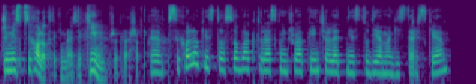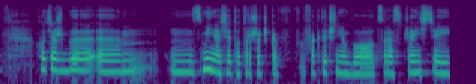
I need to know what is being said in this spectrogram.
Czym jest psycholog w takim razie? Kim, przepraszam? E, Psycholog jest to osoba, która skończyła pięcioletnie studia magisterskie. Chociażby zmienia się to troszeczkę faktycznie, bo coraz częściej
